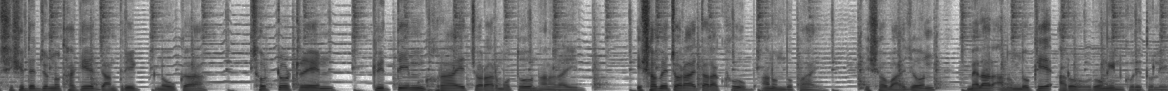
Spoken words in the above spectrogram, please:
শিশুদের জন্য থাকে যান্ত্রিক নৌকা, ছোট্ট ট্রেন কৃত্রিম ঘোড়ায় চড়ার মতো নানা রাইড। এসবে চড়ায় তারা খুব আনন্দ পায়। এসব আয়োজন মেলার আনন্দকে আরও রঙিন করে তোলে।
